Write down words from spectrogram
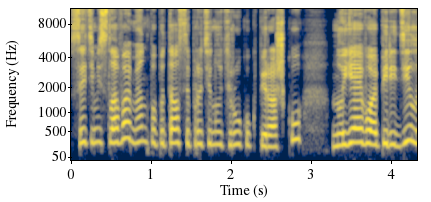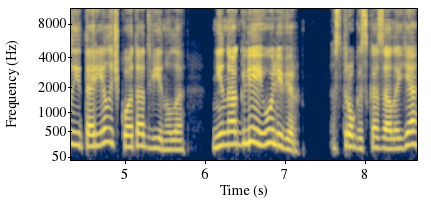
С этими словами он попытался протянуть руку к пирожку, но я его опередила и тарелочку отодвинула. «Не наглей, Оливер!» — строго сказала я,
